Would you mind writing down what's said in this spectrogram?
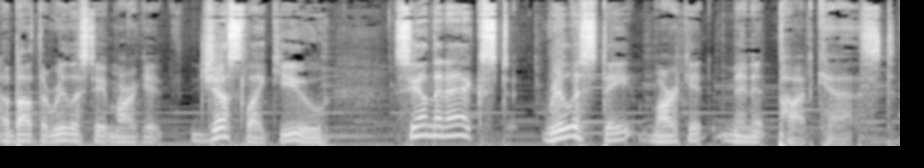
about the real estate market just like you. See you on the next Real Estate Market Minute podcast.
